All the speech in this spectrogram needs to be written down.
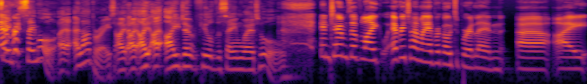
Say, every, say more. I, elaborate. I, I I I don't feel the same way at all. in terms of like every time I ever go to Berlin, uh, I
